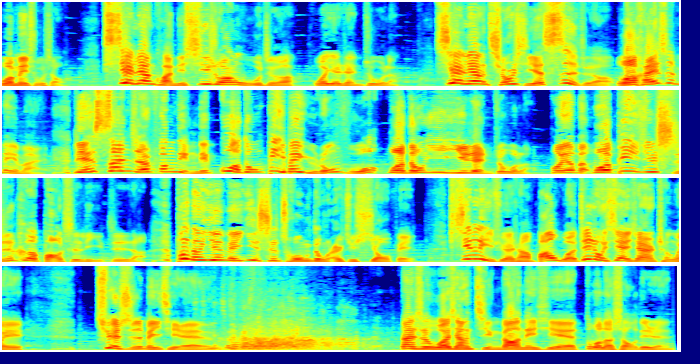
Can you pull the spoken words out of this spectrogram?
我没出手；限量款的西装五折，我也忍住了；限量球鞋四折，我还是没买；连三折封顶的过冬必备羽绒服，我都一一忍住了。朋友们，我必须时刻保持理智啊，不能因为一时冲动而去消费。心理学上把我这种现象称为“确实没钱”。但是我想警告那些剁了手的人，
